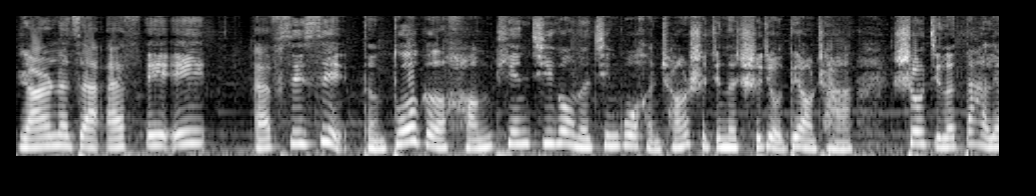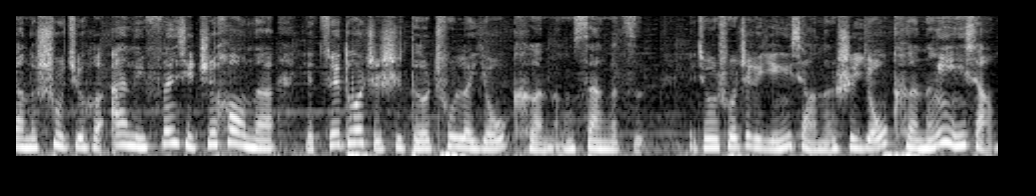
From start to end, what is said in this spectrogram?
然而呢，在 FAA。FCC 等多个航天机构呢，经过很长时间的持久调查，收集了大量的数据和案例分析之后呢，也最多只是得出了“有可能”三个字。也就是说，这个影响呢是有可能影响，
